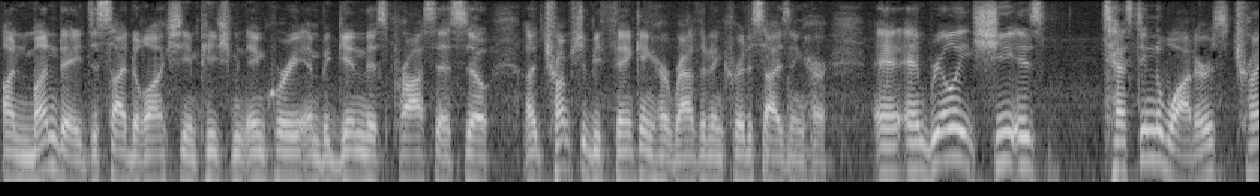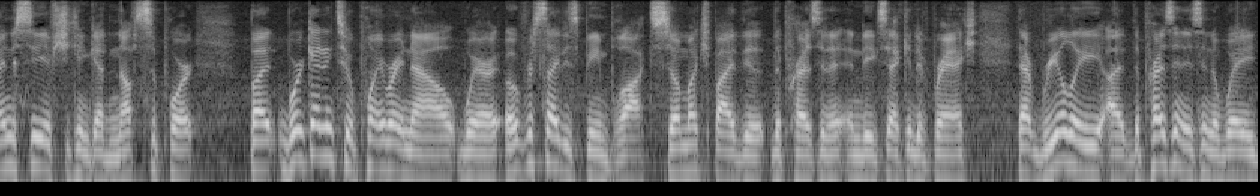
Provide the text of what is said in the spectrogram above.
on Monday, decide to launch the impeachment inquiry and begin this process. So uh, Trump should be thanking her rather than criticizing her. And, and really, she is testing the waters, trying to see if she can get enough support but we're getting to a point right now where oversight is being blocked so much by the, the president and the executive branch that really uh, the president is in a way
